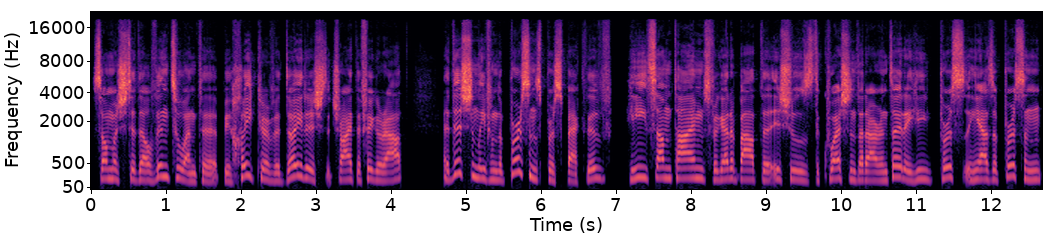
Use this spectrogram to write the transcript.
so much to delve into and to be chayker v'doirish to try to figure out. Additionally, from the person's perspective, he sometimes forget about the issues, the questions that are in Torah. He pers- he as a person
